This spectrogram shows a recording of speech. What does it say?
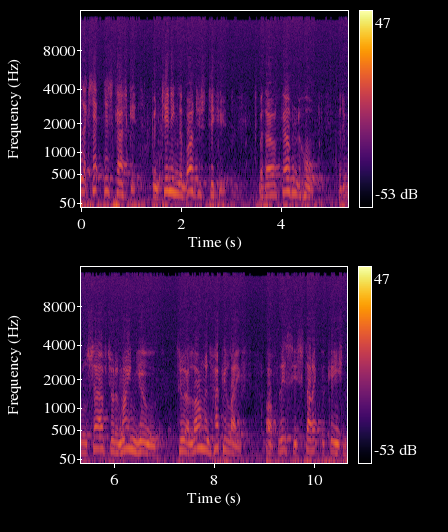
to accept this casket containing the Burgess ticket with our fervent hope that it will serve to remind you through a long and happy life of this historic occasion.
